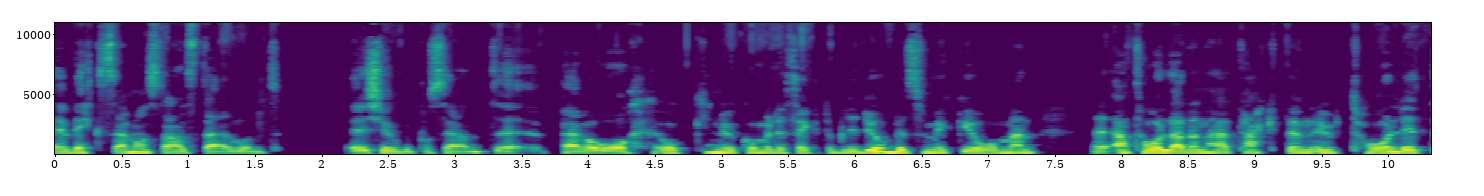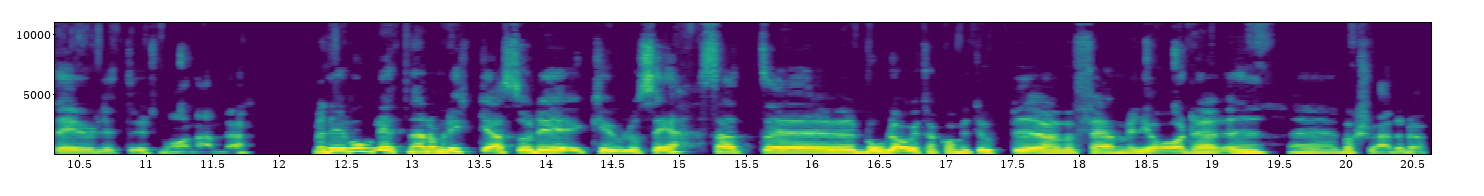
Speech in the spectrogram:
eh, växa någonstans där runt eh, 20 procent per år. Och nu kommer det säkert att bli dubbelt så mycket i år, men att hålla den här takten uthålligt är ju lite utmanande. Men det är roligt när de lyckas och det är kul att se. Så att eh, bolaget har kommit upp i över 5 miljarder i eh, börsvärde nu.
